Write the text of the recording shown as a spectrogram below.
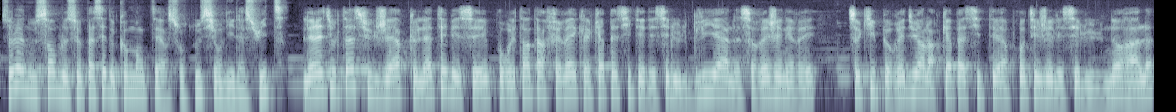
Cela nous semble se passer de commentaires, surtout si on lit la suite. Les résultats suggèrent que l'ATBC pourrait interférer avec la capacité des cellules gliales à se régénérer, ce qui peut réduire leur capacité à protéger les cellules neurales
